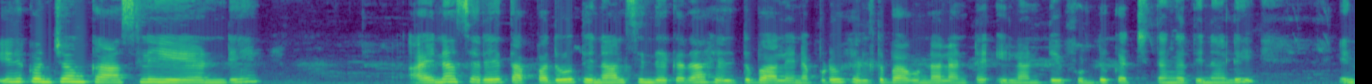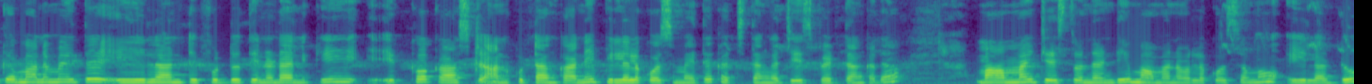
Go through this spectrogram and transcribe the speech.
ఇది కొంచెం కాస్ట్లీ అండి. అయినా సరే తప్పదు తినాల్సిందే కదా. హెల్త్ బాగాలేనప్పుడు హెల్త్ బాగుండాలంటే ఇలాంటి ఫుడ్ ఖచ్చితంగా తినాలి. ఇంకా మనమైతే ఇలాంటి ఫుడ్ తినడానికి ఎక్కువ కాస్ట్ అనుకుంటాం కానీ పిల్లల కోసం అయితే ఖచ్చితంగా చేసి పెడతాం కదా. మా అమ్మాయి చేస్తుందండి మా మనవల కోసము ఈ లడ్డు.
